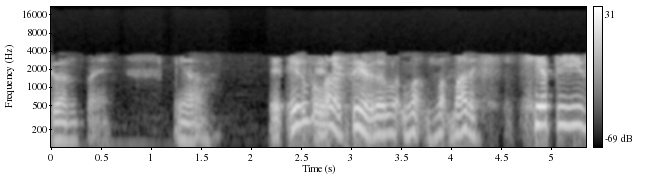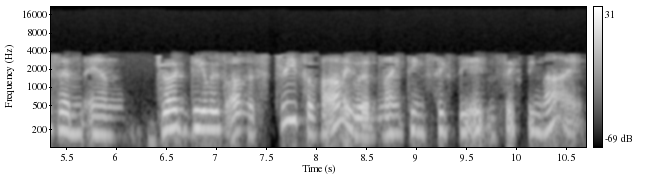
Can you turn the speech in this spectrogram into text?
gun thing. Yeah, it, it was a lot of fear. There were a lot, lot, lot of hippies and and drug dealers on the streets of Hollywood in 1968 and 69,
